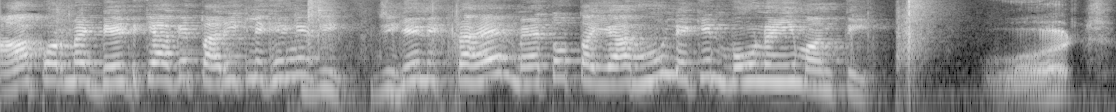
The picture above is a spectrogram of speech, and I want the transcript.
आप और मैं डेट के आगे तारीख लिखेंगे? जी जी। ये लिखता है मैं तो तैयार हूँ लेकिन वो नहीं मानती। What?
